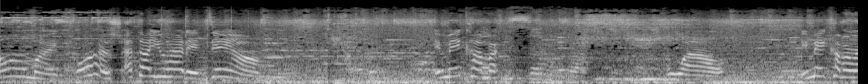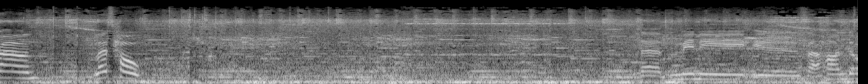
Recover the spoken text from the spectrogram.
Oh my gosh, I thought you had it. Damn. It may come. Wow. It may come around. Let's hope. That mini is a Hondo.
